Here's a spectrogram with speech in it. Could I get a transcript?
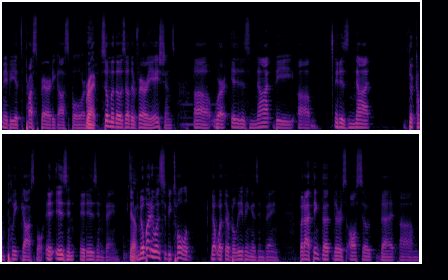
maybe it's prosperity gospel or Right. some of those other variations uh, where it is not the um, it is not the complete gospel. It is in it is in vain. Yeah. Nobody wants to be told that what they're believing is in vain. But I think that there's also that um,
